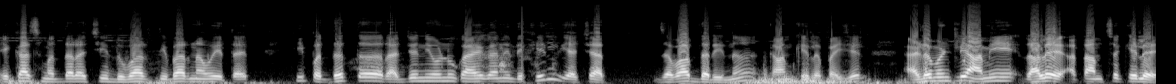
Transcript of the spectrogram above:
एकाच मतदाराची दुबार तिबार नावं येत आहेत. ही पद्धत राज्य निवडणूक आयोगाने देखील याच्यात जबाबदारीनं काम केलं पाहिजे. ॲडमंटली आम्ही झालंय आता आमचं केलंय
